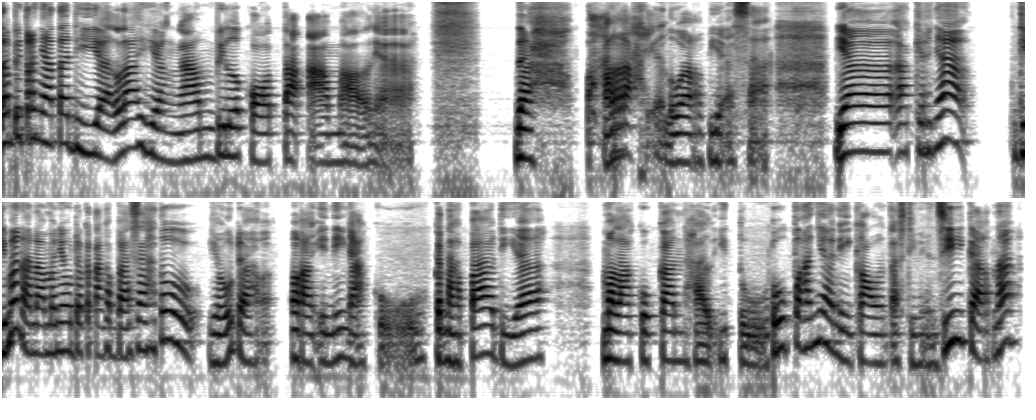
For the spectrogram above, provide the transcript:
Tapi ternyata dialah yang ngambil kotak amalnya. Dah parah ya luar biasa. Ya akhirnya gimana? Namanya udah ketangkep basah tuh ya udah orang ini ngaku. Kenapa dia melakukan hal itu. Rupanya nih kawan tas dimensi karena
